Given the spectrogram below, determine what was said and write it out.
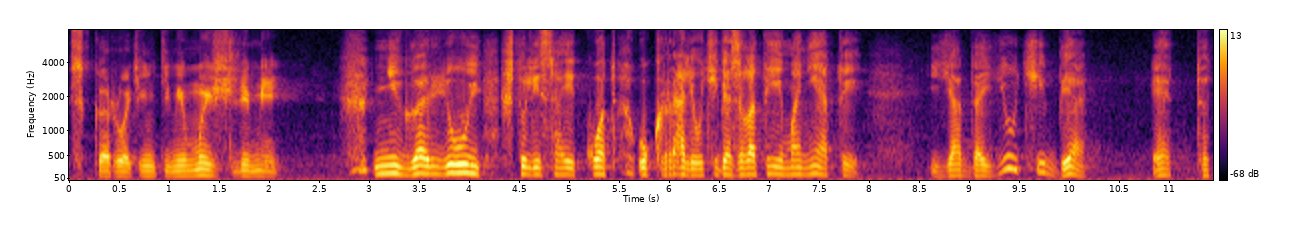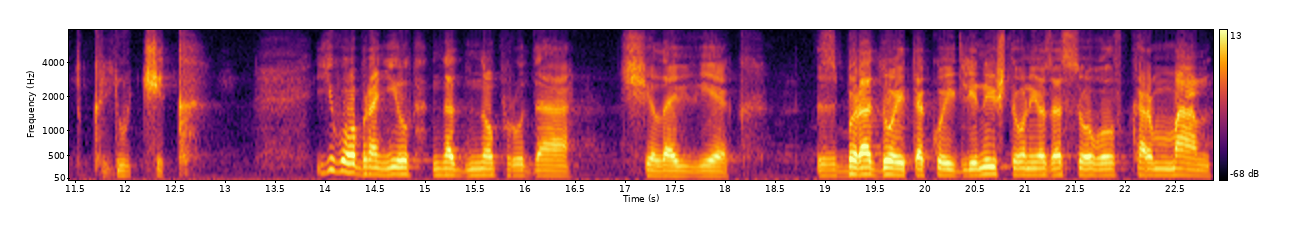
с коротенькими мыслями. Не горюй, что лиса и кот украли у тебя золотые монеты. Я даю тебе этот ключик. Его обронил на дно пруда человек с бородой такой длины, что он ее засовывал в карман,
